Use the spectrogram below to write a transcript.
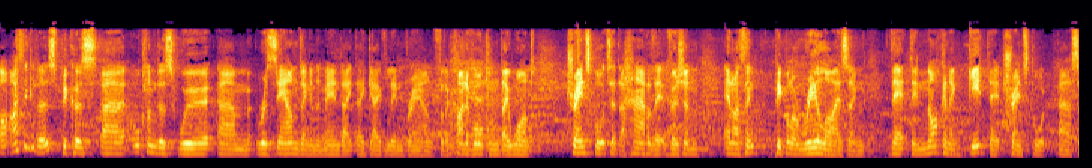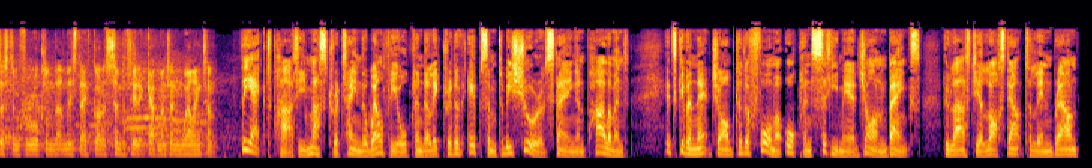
I think it is because uh, Aucklanders were um, resounding in the mandate they gave Len Brown for the kind of Auckland they want. Transport's at the heart of that vision, and I think people are realising that they're not going to get that transport uh, system for Auckland unless they've got a sympathetic government in Wellington. The ACT Party must retain the wealthy Auckland electorate of Epsom to be sure of staying in Parliament. It's given that job to the former Auckland City Mayor John Banks, who last year lost out to Len Brown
